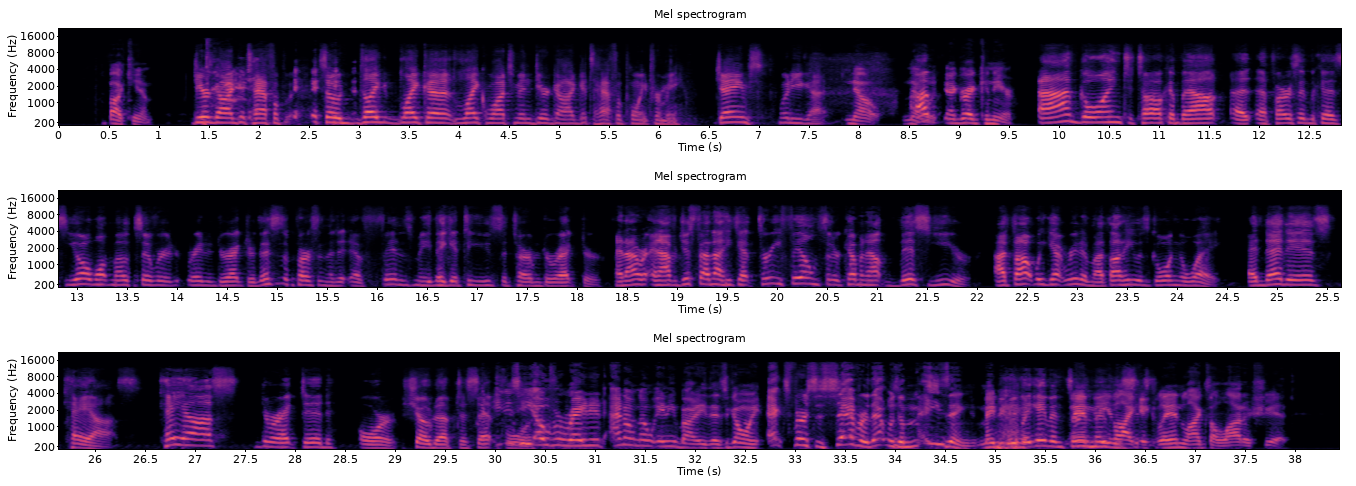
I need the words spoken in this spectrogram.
Fuck him. Dear God gets half a. So like like uh like Watchmen, Dear God gets half a point for me. James, what do you got? No, no, I'm- it's got Greg Kinnear. I'm going to talk about a, a person because you all want most overrated director. This is a person that it offends me. They get to use the term director, and I and I've just found out he's got three films that are coming out this year. I thought we got rid of him. I thought he was going away, and that is Kaos. Kaos directed or showed up to set. Is he overrated? I don't know anybody that's going Ecks versus Sever. That was amazing. Maybe they gave him three Glenn movies. like it. Glenn likes a lot of shit.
